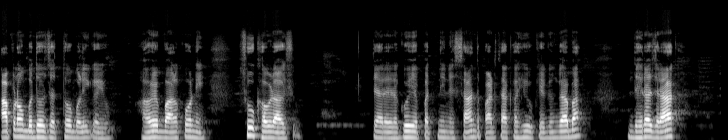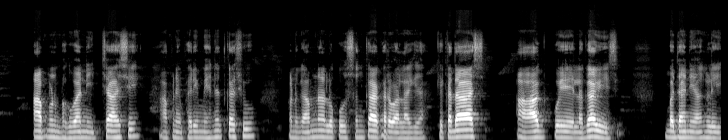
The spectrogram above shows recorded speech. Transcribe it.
આપણો બધો જથ્થો બળી ગયો. હવે બાળકોને શું ખવડાવશું? ત્યારે રઘુએ પત્નીને શાંત પાડતા કહ્યું કે, ગંગાબા, ધીરજ રાખ. આ પણ ભગવાનની ઈચ્છા હશે. આપણે ફરી મહેનત કરશું. પણ ગામના લોકો શંકા કરવા લાગ્યા કે કદાચ આ આગ કોઈએ લગાવી છે બધાની આંગળી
